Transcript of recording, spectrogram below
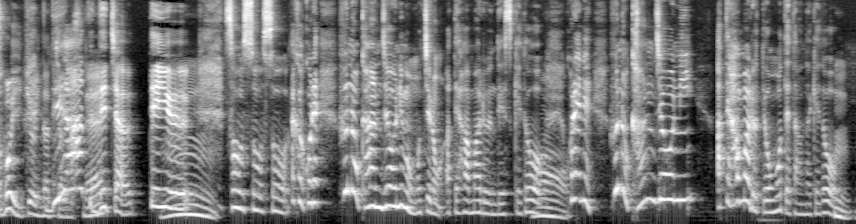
すごい勢いになっちで、あーってゃうんですね。出ちゃうっていう。うんそうそうそう。だからこれ、負の感情にももちろん当てはまるんですけど、これね、負の感情に当てはまるって思ってたんだけど、うん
